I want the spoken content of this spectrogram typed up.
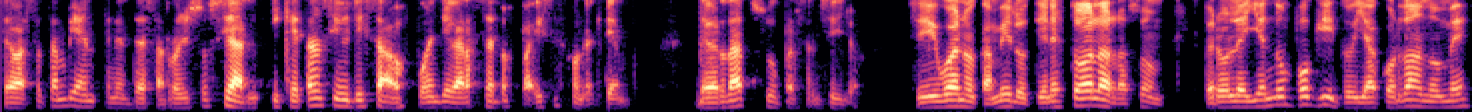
se basa también en el desarrollo social y qué tan civilizados pueden llegar a ser los países con el tiempo. De verdad, súper sencillo. Sí, bueno, Camilo, tienes toda la razón, pero leyendo un poquito y acordándome,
